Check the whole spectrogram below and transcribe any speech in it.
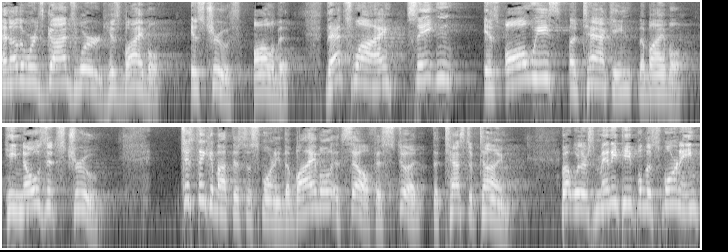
In other words, God's word, his Bible, is truth. All of it. That's why Satan is always attacking the Bible. He knows it's true. Just think about this this morning. The Bible itself has stood the test of time. But there's many people this morning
